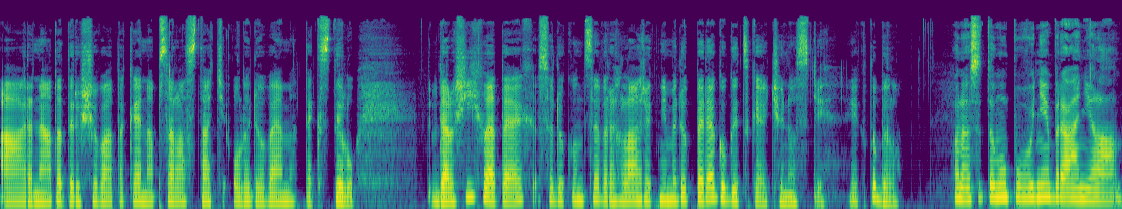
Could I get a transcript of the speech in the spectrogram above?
a Renáta Tyršová také napsala stať o lidovém textilu. V dalších letech se dokonce vrhla, řekněme, do pedagogické činnosti. Jak to bylo? Ona se tomu původně bránila,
